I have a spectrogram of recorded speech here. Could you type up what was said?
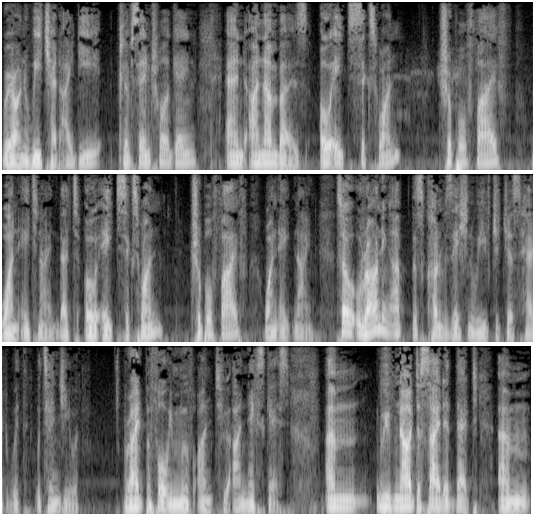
We're on WeChat ID. Cliff Central again. And our number is 0861 555 189. That's 0861 555 189. So rounding up this conversation we've just had with Utenjiwe, right before we move on to our next guest, um, we've now decided that, um,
